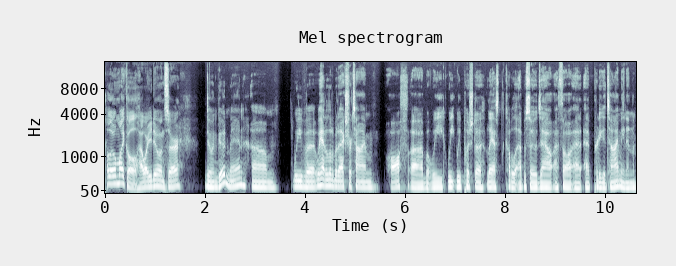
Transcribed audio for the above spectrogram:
Hello, Michael. How are you doing, sir? Doing good, man. Um, we've uh, we had a little bit of extra time off, uh, but we, we we pushed the last couple of episodes out. I thought at, at pretty good timing, and I'm,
